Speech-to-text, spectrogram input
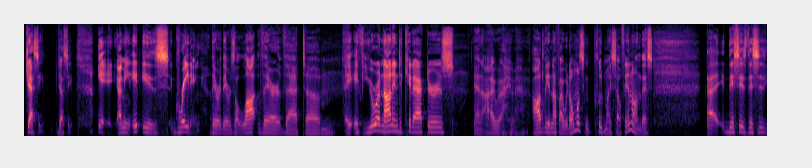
Jesse. Jesse. It, I mean, it is grating. There, there's a lot there that um, if you're not into kid actors, and I, I, oddly enough, I would almost include myself in on this. Uh, this is this is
